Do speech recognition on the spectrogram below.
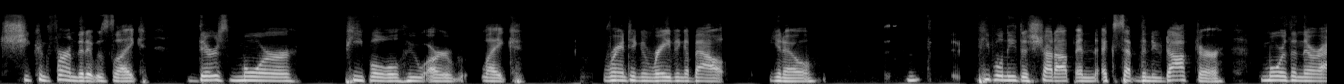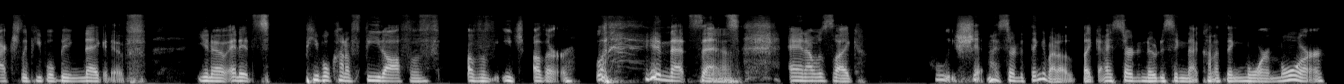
she confirmed that it was like there's more people who are like ranting and raving about, you know, people need to shut up and accept the new doctor more than there are actually people being negative. You know, and it's people kind of feed off of of, of each other in that sense. And I was like, holy shit. And I started thinking about it. Like I started noticing that kind of thing more and more.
